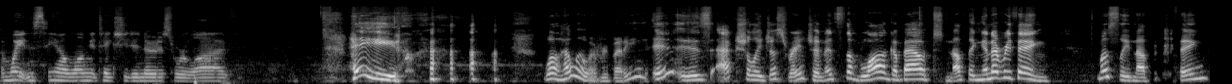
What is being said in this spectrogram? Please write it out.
I'm waiting to see how long it takes you to notice we're live. Hey! well, hello, everybody. It is actually just Ragin'. It's the vlog about nothing and everything. Mostly nothing.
